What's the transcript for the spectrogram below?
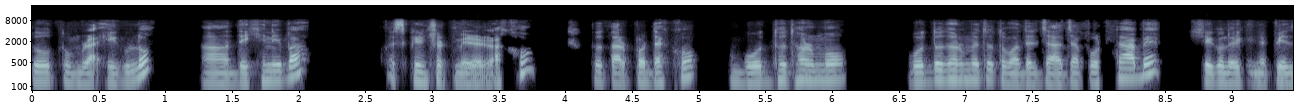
তো তোমরা এগুলো দেখে নিবা স্ক্রিনশট মেরে রাখো। তো তারপর দেখো, বৌদ্ধ ধর্ম বৌদ্ধ ধর্মে তো তোমাদের যা যা পড়তে হবে, সেগুলো এখানে পেজ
